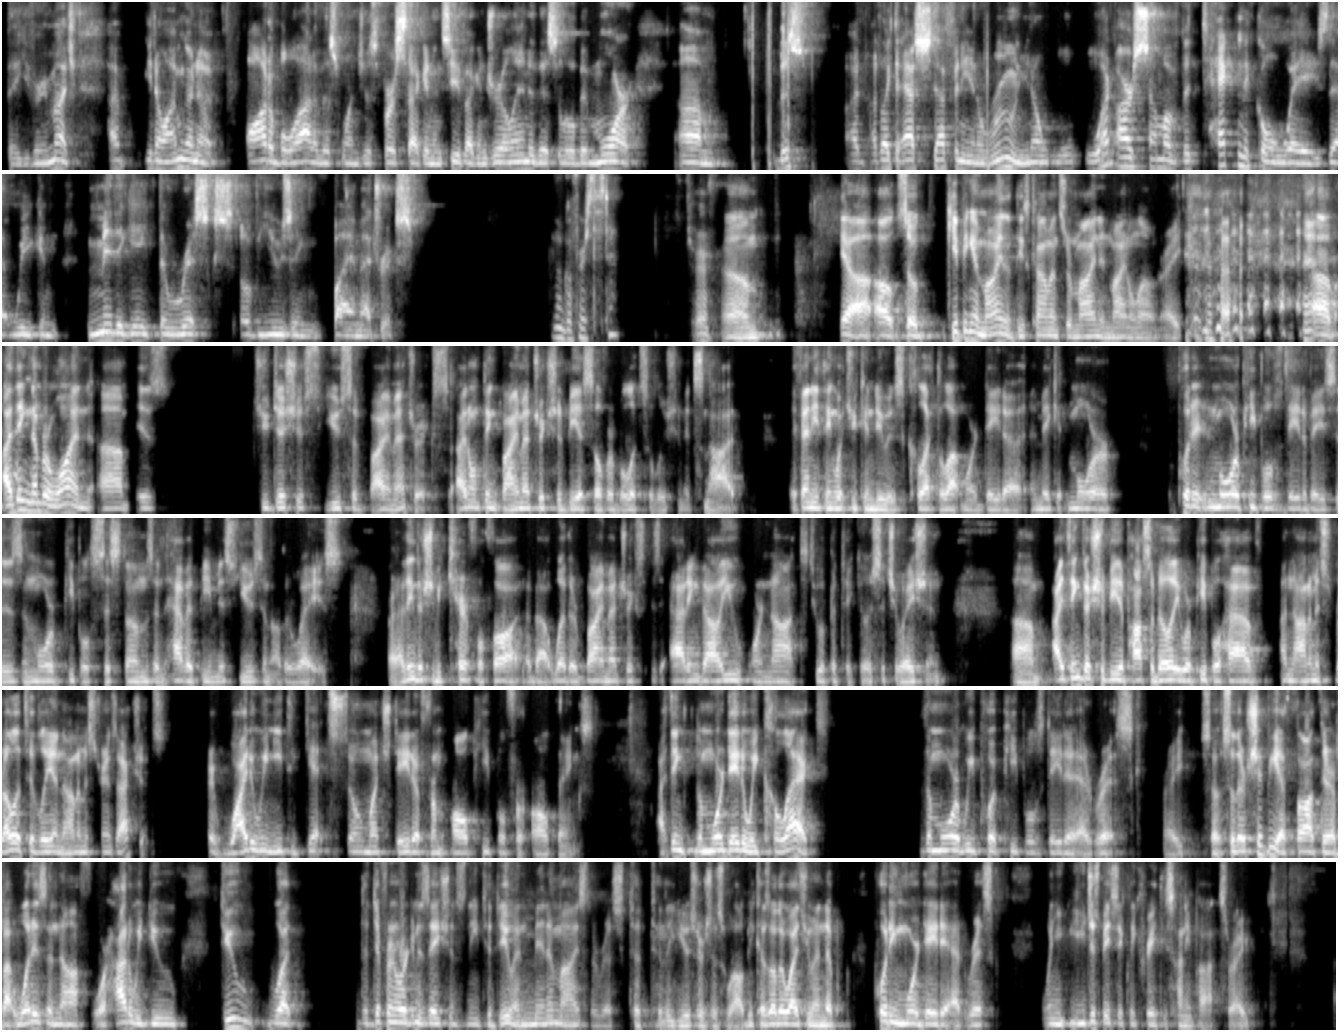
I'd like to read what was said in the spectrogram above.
Thank you very much. I'm, you know, I'm gonna audible out of this one just for a second and see if I can drill into this a little bit more. Um, this, I'd, I'd like to ask Stephanie and Arun, you know, what are some of the technical ways that we can mitigate the risks of using biometrics? You want to go first this time? Sure. Um, yeah, I- I'll, so keeping in mind that these comments are mine and mine alone, right? Um, I think number one, um, is judicious use of biometrics. I don't think biometrics should be a silver bullet solution. It's not. If anything, what you can do is collect a lot more data and make it more, put it in more people's databases and more people's systems and have it be misused in other ways. I think there should be careful thought about whether biometrics is adding value or not to a particular situation. Um, I think there should be a possibility where people have anonymous, relatively anonymous transactions. Why do we need to get so much data from all people for all things? I think the more data we collect, the more we put people's data at risk, right? So, so there should be a thought there about what is enough or how do we do, do what the different organizations need to do and minimize the risk to, to the users as well, because otherwise you end up putting more data at risk when you, you just basically create these honeypots, right?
